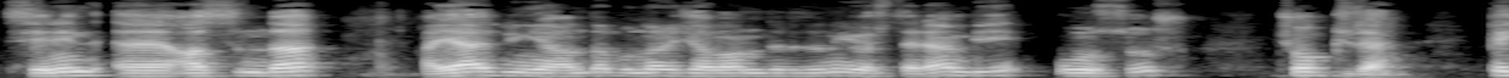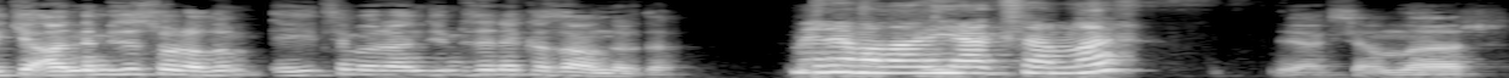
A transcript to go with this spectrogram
senin e, aslında hayal dünyanda bunları canlandırdığını gösteren bir unsur. Çok güzel. Peki annemize soralım. Eğitim öğrencimize ne kazandırdı? Merhabalar, iyi akşamlar. İyi akşamlar.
